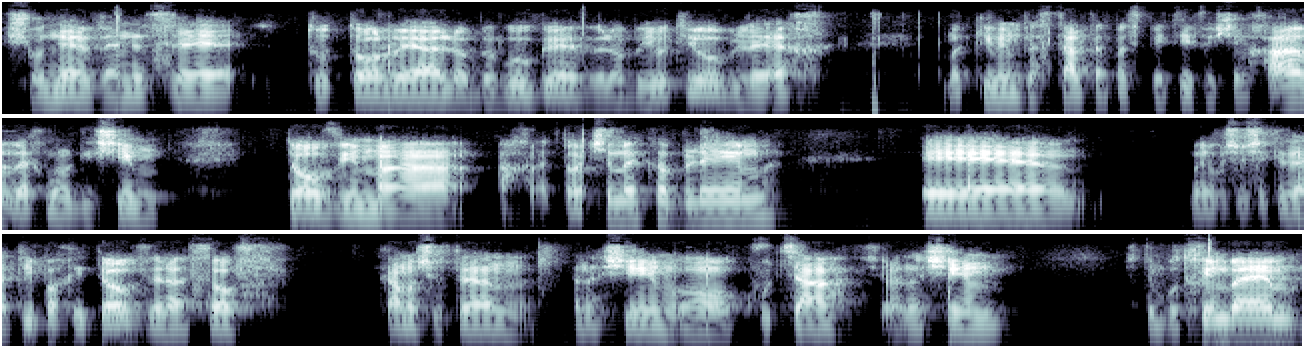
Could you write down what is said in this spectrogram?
שונה ואין איזה טוטוריאל לא בגוגל ולא ביוטיוב לאיך מקימים את הסטארט-אפ הספציפי שלך ואיך מרגישים טוב עם ההחלטות שמקבלים. אה, ואני חושב שכזה הטיפ הכי טוב זה לאסוף כמה שיותר אנשים או קבוצה של אנשים שאתם בוטחים בהם,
